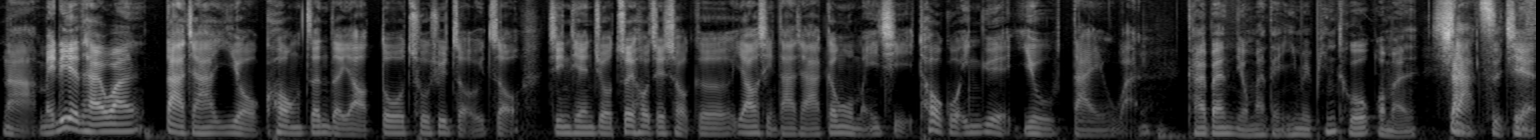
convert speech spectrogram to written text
那美丽的台湾，大家有空真的要多出去走一走。今天就最后这首歌，邀请大家跟我们一起透过音乐游台湾。开班纽曼的音乐拼图，我们下次见。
